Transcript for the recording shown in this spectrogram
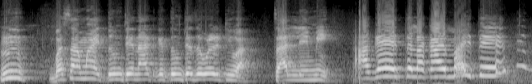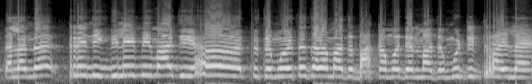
हम्म बसा माय तुमचे नाटके तुमच्या जवळ ठेवा. चालले मी. अगे त्याला काय माहितीये त्याला ना ट्रेनिंग दिली मी माझी हा. त्याच्यामुळे तर जरा माझं भाकामध्ये आणि माझ्या मुठीत राहिलाय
